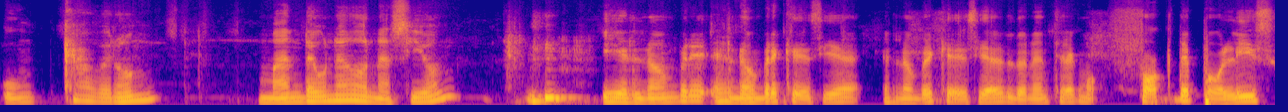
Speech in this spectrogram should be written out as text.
un cabrón manda una donación y el nombre, el nombre que decía, el nombre que decía el donante era como fuck the police.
